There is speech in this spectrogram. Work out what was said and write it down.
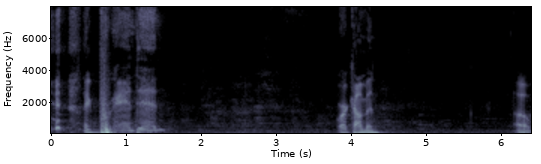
like, Brandon. We're coming. Oh.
